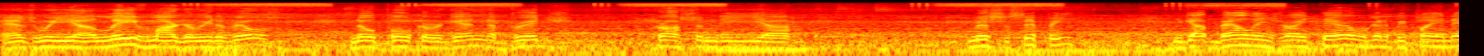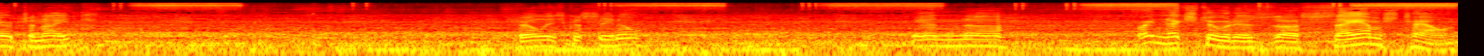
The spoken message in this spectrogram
As we uh, leave Margaritaville, no poker again, a bridge crossing the uh, Mississippi. You got Bally's right there. We're going to be playing there tonight. Bally's Casino. And uh, right next to it is uh, Sam's Town.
